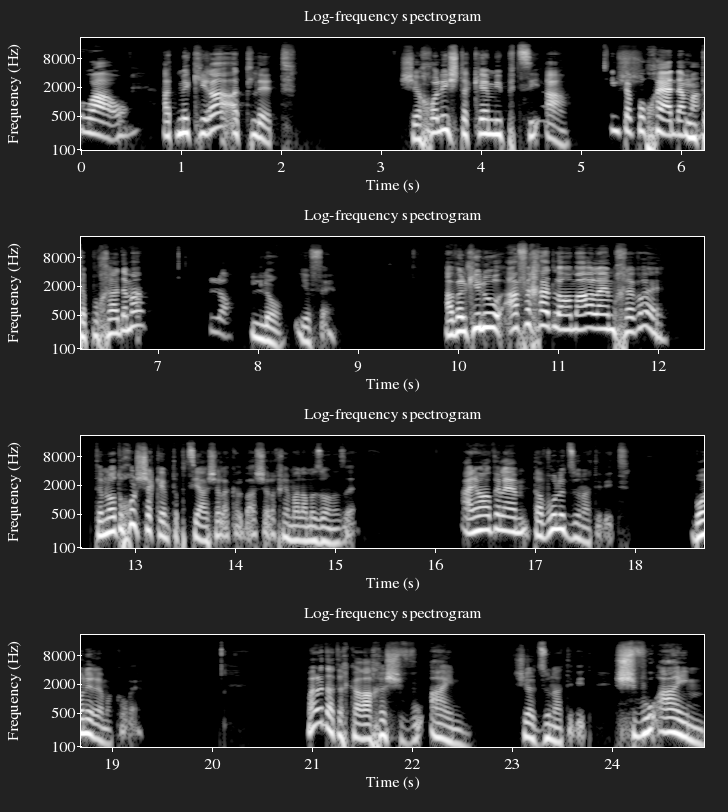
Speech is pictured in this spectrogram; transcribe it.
וואו. את מכירה אתלט שיכול להשתקם מפציעה. עם תפוחי אדמה. עם תפוחי אדמה? לא. לא, יפה. אבל כאילו, אף אחד לא אמר להם, חבר'ה, אתם לא תוכלו לשקם את הפציעה של הכלבה שלכם על המזון הזה. אני אמרתי להם, תעברו לתזונה טבעית. בואו נראה מה קורה. מה לדעתך קרה אחרי שבועיים של תזונה טבעית? שבועיים.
